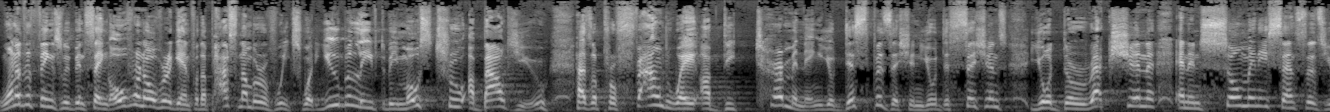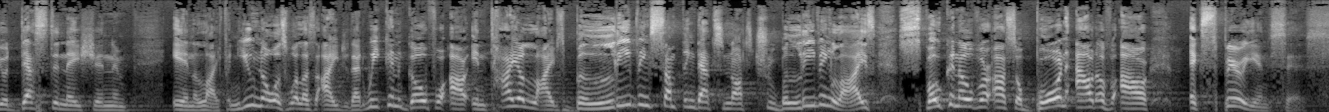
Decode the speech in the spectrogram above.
One of the things we've been saying over and over again for the past number of weeks, what you believe to be most true about you has a profound way of determining your disposition, your decisions, your direction, and in so many senses, your destination in life. And you know as well as I do that we can go for our entire lives believing something that's not true, believing lies spoken over us or born out of our experiences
